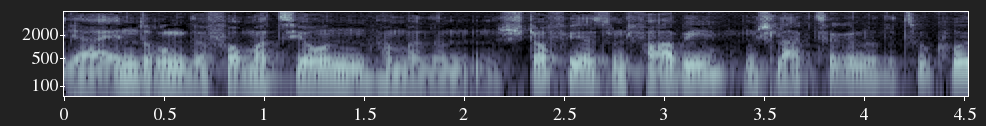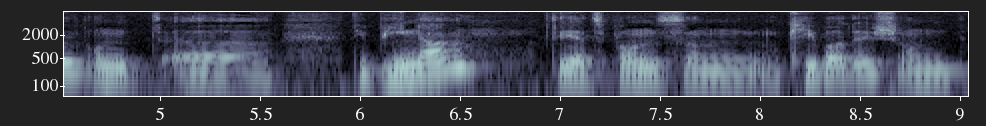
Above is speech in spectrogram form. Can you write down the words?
ja, Änderungen der Formation haben wir dann Stoffi, also ein Fabi, einen Schlagzeuger noch dazugeholt und äh, die Bina, die jetzt bei uns ein Keyboard ist. Und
